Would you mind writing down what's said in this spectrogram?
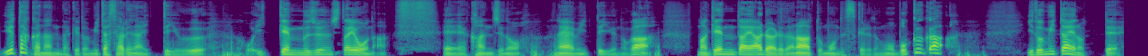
豊かなんだけど満たされないっていう、こう一見矛盾したような、えー感じの悩みっていうのが、まあ現代あるあるだなと思うんですけれども、僕が挑みたいのって、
